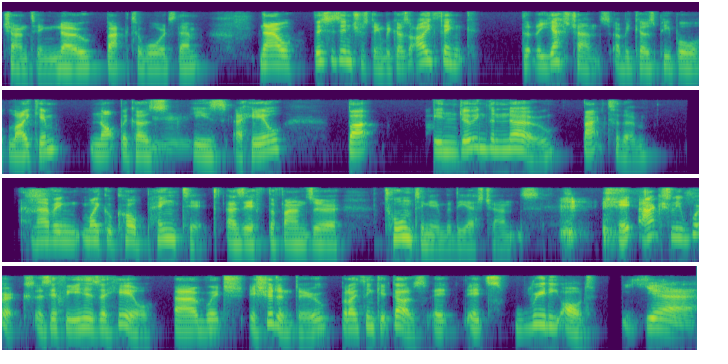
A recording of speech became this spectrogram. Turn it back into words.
chanting no back towards them. Now, this is interesting because I think that the yes chants are because people like him, not because mm. he's a heel. But in doing the no back to them and having Michael Cole paint it as if the fans are taunting him with the S chance, it actually works as if he is a heel, uh, which it shouldn't do, but I think it does. It it's really odd. Yeah,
